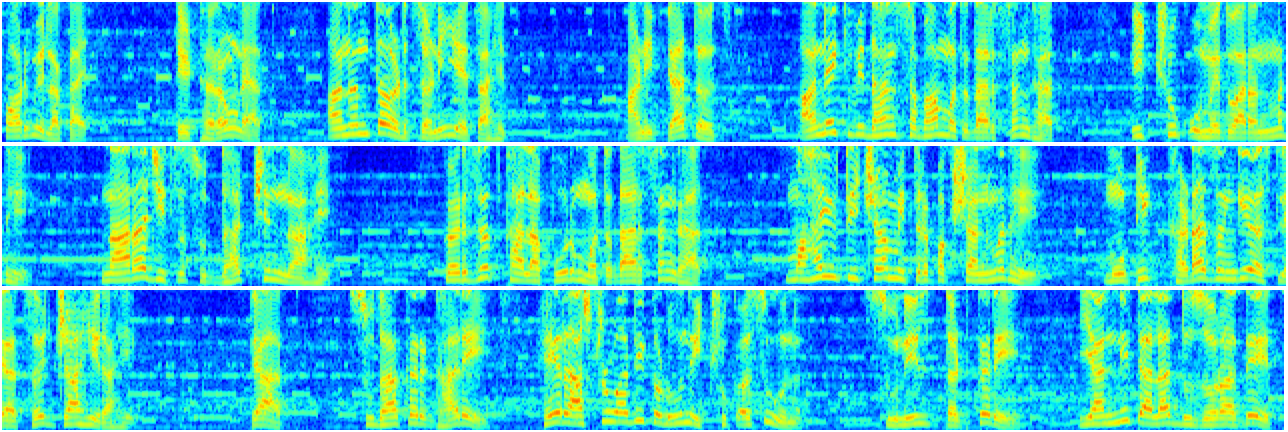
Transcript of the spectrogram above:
फॉर्म्युला काय ते ठरवण्यात अनंत अडचणी येत आहेत. आणि त्यातच अनेक विधानसभा मतदारसंघात इच्छुक उमेदवारांमध्ये नाराजीचं सुद्धा चिन्ह आहे. कर्जत खालापूर मतदारसंघात महायुतीच्या मित्रपक्षांमध्ये मोठी खडाजंगी असल्याचं जाहीर आहे. त्यात सुधाकर घारे हे राष्ट्रवादीकडून इच्छुक असून सुनील तटकरे यांनी त्याला दुजोरा देत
